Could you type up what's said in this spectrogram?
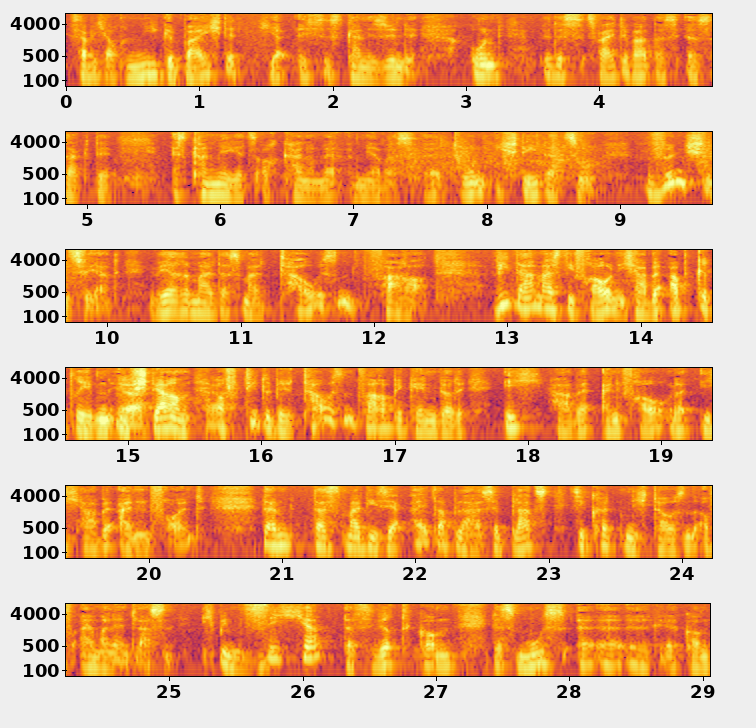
das habe ich auch nie gebeichtet. Hier ist es keine Sünde. Und das Zweite war, dass er sagte, es kann mir jetzt auch keiner mehr, mehr was äh, tun. Ich stehe dazu. Wünschenswert wäre mal, dass mal tausend Pfarrer wie damals die Frauen, ich habe abgetrieben im ja, Stern, ja. auf Titelbild tausendfach bekennen würde, ich habe eine Frau oder ich habe einen Freund. Dann, dass mal diese Eiterblase platzt, Sie könnten nicht tausend auf einmal entlassen. Ich bin sicher, das wird kommen, das muss äh, äh, äh kommen.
